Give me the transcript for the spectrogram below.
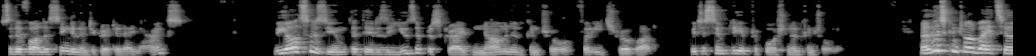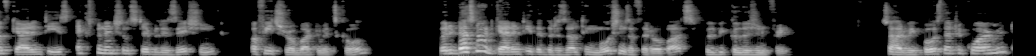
so they follow single integrator dynamics. We also assume that there is a user prescribed nominal control for each robot, which is simply a proportional controller. Now, this control by itself guarantees exponential stabilization of each robot to its goal, but it does not guarantee that the resulting motions of the robots will be collision free. So, how do we pose that requirement?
